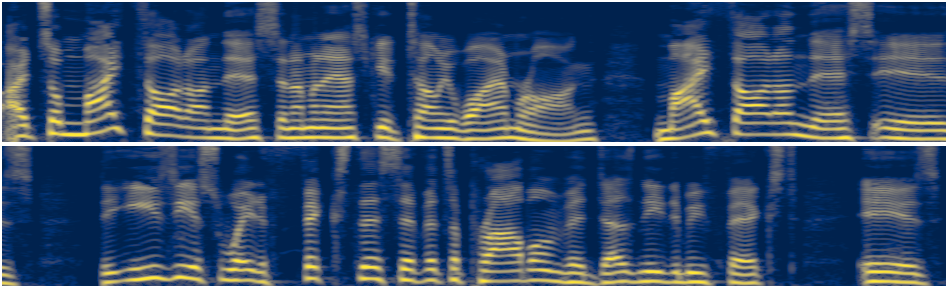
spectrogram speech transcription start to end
All right, so my thought on this, and I'm going to ask you to tell me why I'm wrong. My thought on this is the easiest way to fix this, if it's a problem, if it does need to be fixed, is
